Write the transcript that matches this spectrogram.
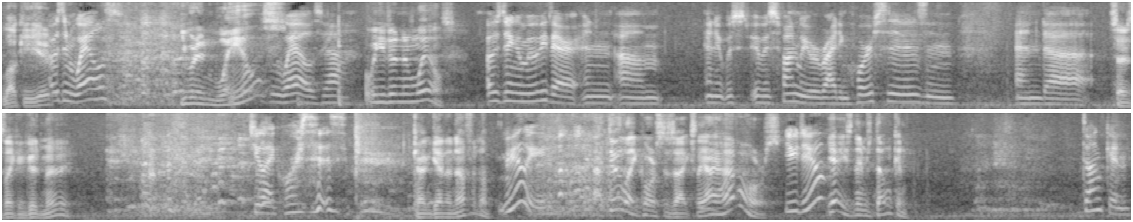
Lucky you. I was in Wales. You were in Wales? In Wales, yeah. What were you doing in Wales? I was doing a movie there, and um, and it was it was fun. We were riding horses, and and uh, Sounds like a good movie. Do you like horses? Can't get enough of them. really? I do like horses, actually. I have a horse. You do? Yeah, his name's Duncan. Duncan.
